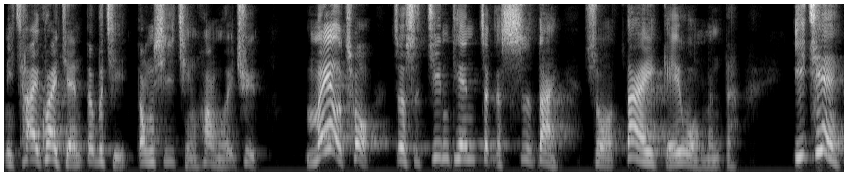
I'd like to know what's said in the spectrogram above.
你差一块钱，对不起，东西请换回去，没有错，这是今天这个时代所带给我们的。一切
